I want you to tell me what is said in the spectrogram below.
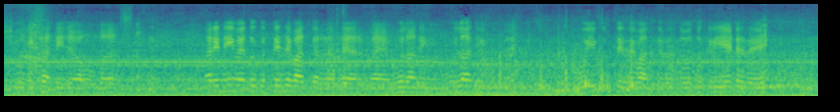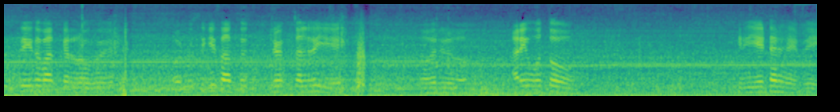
शो दिखाते जाओ, बस। अरे नहीं, मैं तो कुत्ते से बात कर रहा था यार, मैं भूला नहीं भूला नहीं मैं। वही कुत्ते से बात कर रहा था, वो तो क्रिएटर है। उससे ही तो बात कर रहा हूँ मैं। और उसी के साथ तो ट्रिप चल रही है। और, अरे वो तो क्रिएटर है भाई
